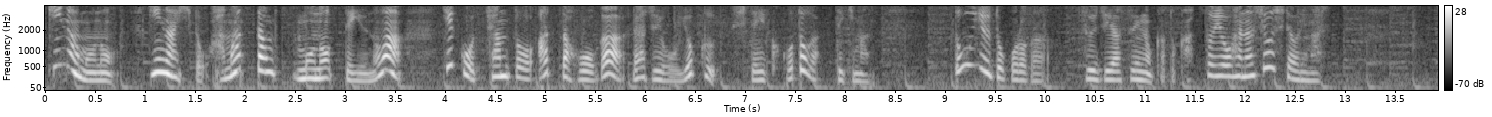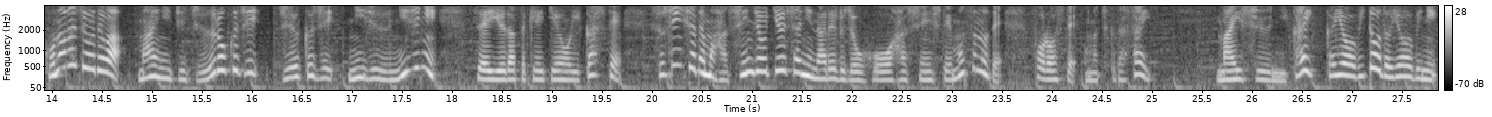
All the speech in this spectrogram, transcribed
きなもの好きな人ハマったものっていうのは結構ちゃんとあった方がラジオを良くしていくことができます。どういうところが通じやすいのかとかそういうお話をしております。このラジオでは毎日16時、19時、22時に声優だった経験を活かして初心者でも発信上級者になれる情報を発信していますのでフォローしてお待ちください。毎週2回火曜日と土曜日に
